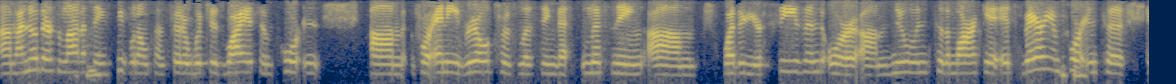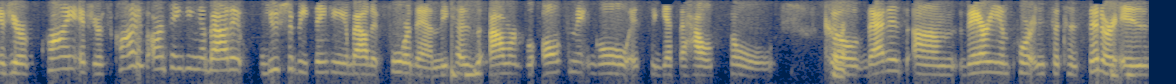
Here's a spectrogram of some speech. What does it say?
Um, I know there's a lot of things people don't consider, which is why it's important um, for any realtors listening that listening, um, whether you're seasoned or um, new into the market. It's very important to if your client if your clients aren't thinking about it, you should be thinking about it for them because our ultimate goal is to get the house sold. So that is um, very important to consider is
